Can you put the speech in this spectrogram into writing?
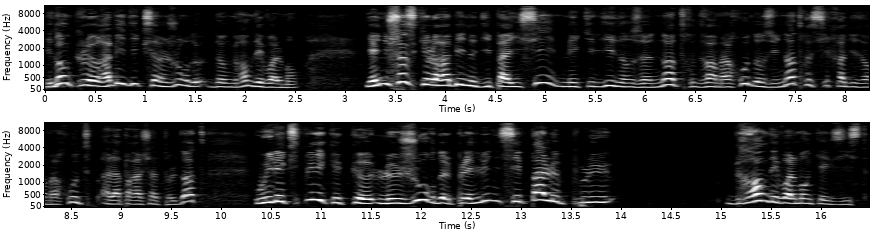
et donc le rabbi dit que c'est un jour d'un grand dévoilement. Il y a une chose que le rabbi ne dit pas ici, mais qu'il dit dans un autre Dvar Malchut, dans une autre sikha du Dvar Malchut, à la Parashat Toldot, où il explique que le jour de la pleine lune, c'est pas le plus grand dévoilement qui existe.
